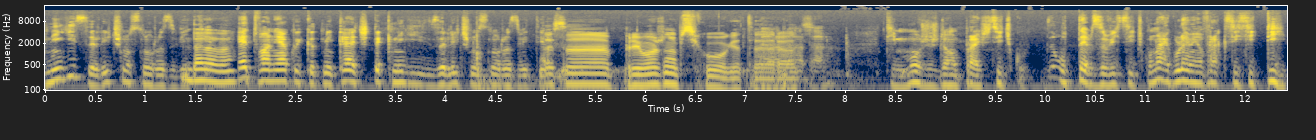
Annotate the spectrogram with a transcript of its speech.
книги за личностно развитие. Да, да, да. Е, това някой като ми каже, чете книги за личностно развитие. те са приложена психология, да, да, да. Ти можеш да направиш всичко. От теб зависи всичко. Най-големия враг си си ти.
